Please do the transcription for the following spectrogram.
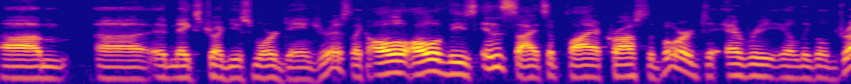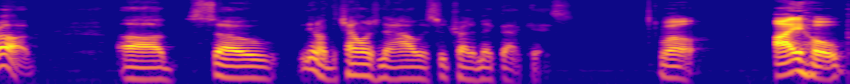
Um, uh, it makes drug use more dangerous. Like all, all of these insights apply across the board to every illegal drug. Uh, so, you know, the challenge now is to try to make that case. Well, I hope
